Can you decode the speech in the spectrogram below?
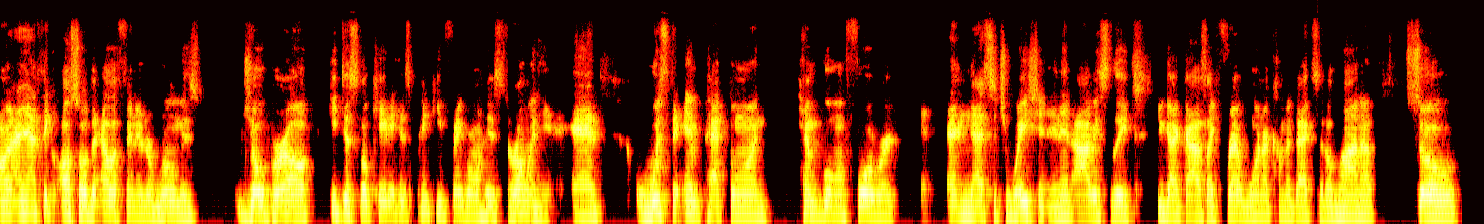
Oh, and I think also the elephant in the room is Joe Burrow. He dislocated his pinky finger on his throwing hand. And what's the impact on him going forward in that situation? And then obviously you got guys like Fred Warner coming back to the lineup. So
